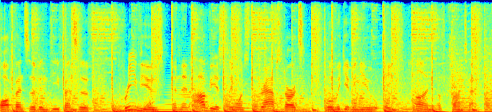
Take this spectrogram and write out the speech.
offensive and defensive previews. And then, obviously, once the draft starts, we'll be giving you a ton of content.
